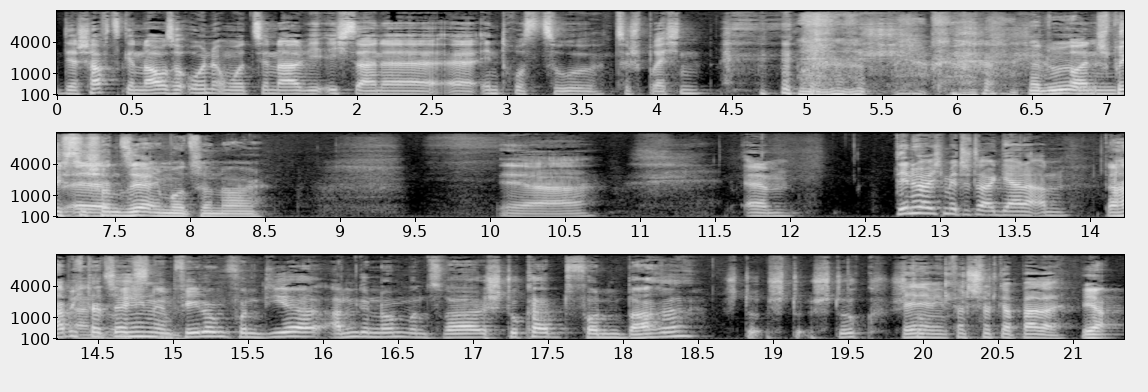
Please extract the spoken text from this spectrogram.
der schafft es genauso unemotional wie ich, seine äh, Intros zu, zu sprechen. Na, du Und, sprichst äh, schon sehr emotional. Ja. Ähm, den höre ich mir total gerne an. Da habe ich tatsächlich eine Empfehlung von dir angenommen, und zwar Stuckert von Barre. Stu, Stu, Stuck, Stuck. Den von Stuttgart-Barre. Ja,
